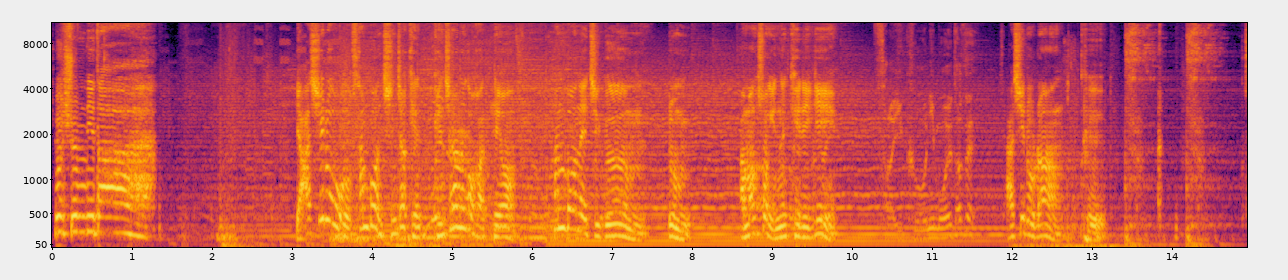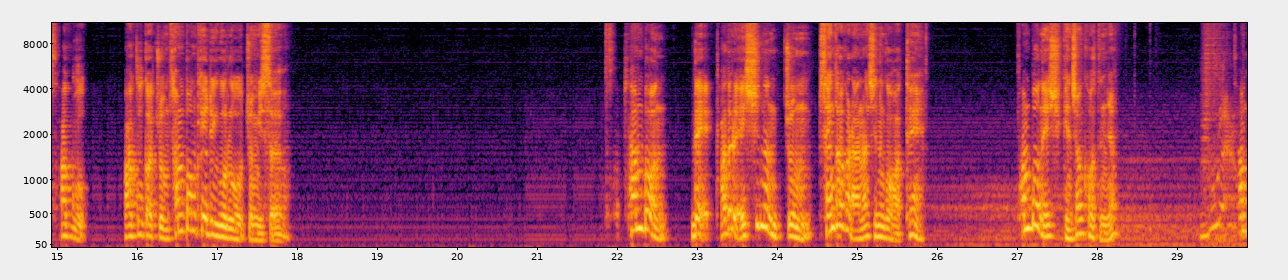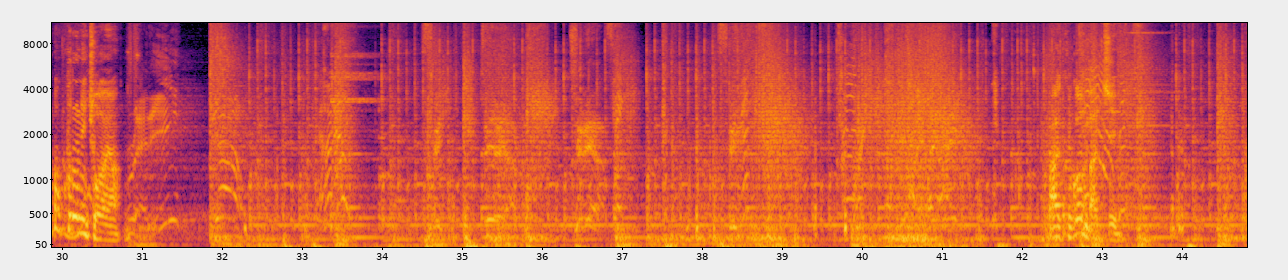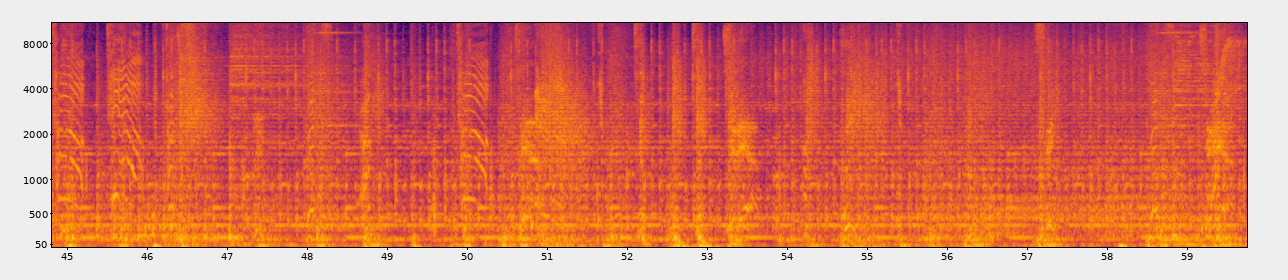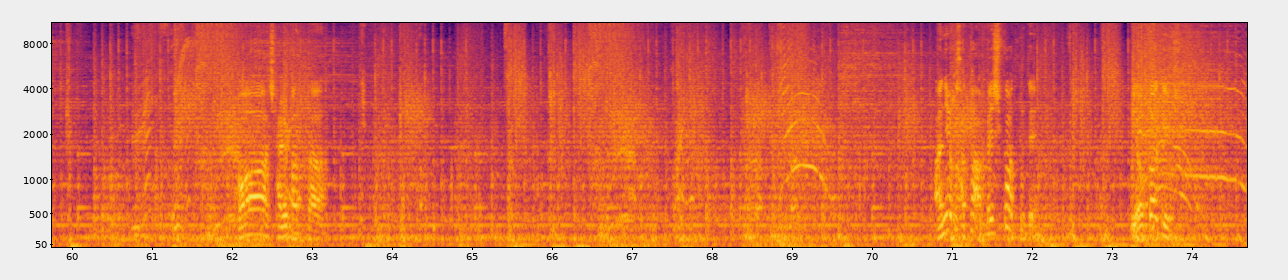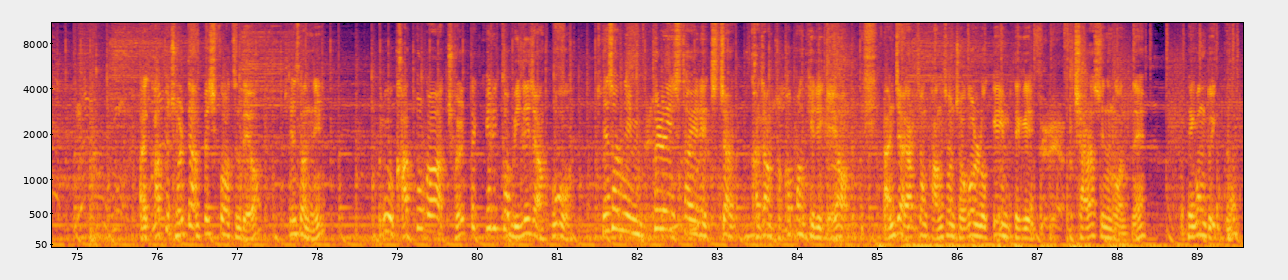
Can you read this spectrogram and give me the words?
교수입니다. 야시로 3번 진짜 개, 괜찮은 것 같아요. 한 번에 지금 좀 암망성 있는 캐릭이 야시로랑 그 사구 사구가 좀 3번 캐릭으로 좀 있어요. 3번 네 다들 애쉬는 좀 생각을 안 하시는 것 같아. 3번 애쉬 괜찮거든요. 3번 크로닌 좋아요. 아 그건 맞지. 잘 봤다. 아니요, 가토 안 빼실 것 같은데. 여기까지. 아니, 가토 절대 안 빼실 것 같은데요? 신선님? 그리고 가토가 절대 캐릭터 밀리지 않고, 신선님 플레이 스타일에 진짜 가장 적합한 캐릭이에요. 안자, 약성, 강선 저걸로 게임 되게 잘하시는 건데. 대공도 있고.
